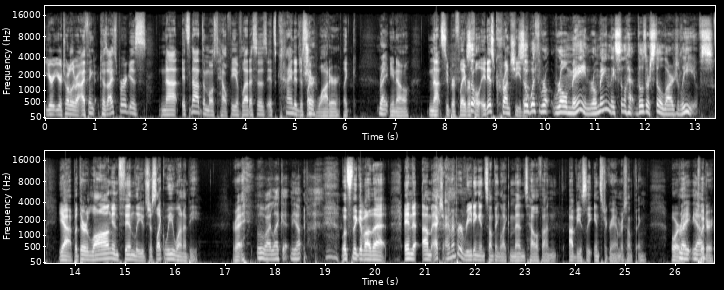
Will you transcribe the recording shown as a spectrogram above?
you're you're totally right. I think because iceberg is not it's not the most healthy of lettuces. It's kind of just Sure. like water, like right you know, not super flavorful. So- it is crunchy though. So with ro- romaine, romaine, they still have those are still large leaves. yeah, but they're long and thin leaves, just like we want to be, right? Ooh, I like it. Yep. Let's think about that. And um, actually, I remember reading in something like Men's Health on obviously Instagram or something, or Right, yeah. Twitter,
